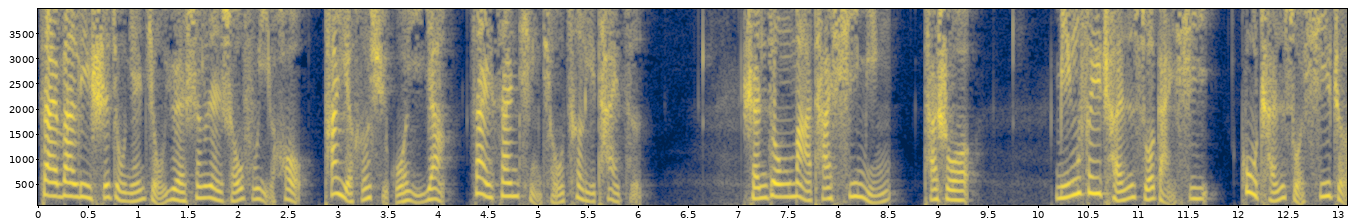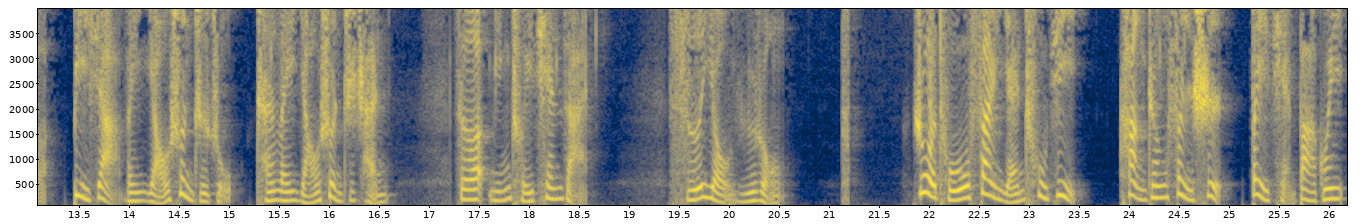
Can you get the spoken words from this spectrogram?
在万历十九年九月升任首辅以后，他也和许国一样，再三请求册立太子。神宗骂他惜名，他说：“名非臣所敢惜，故臣所惜者，陛下为尧舜之主，臣为尧舜之臣，则名垂千载，死有余荣。若图犯言触忌，抗争愤世，被遣罢归，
